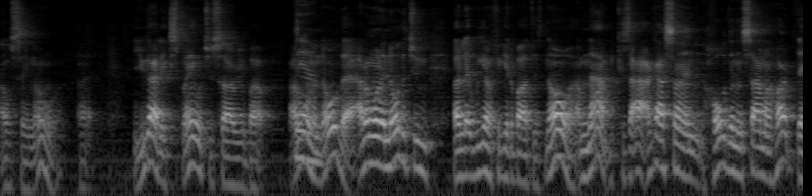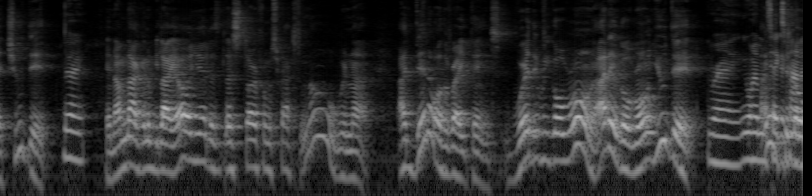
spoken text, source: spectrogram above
I would say, "No. I, you got to explain what you're sorry about. I don't Yeah. want to know that. I don't want to know that you are like we gonna forget about this. No, I'm not because I, I got something holding inside my heart that you did." Right. And I'm not gonna be like, oh yeah, let's let's start from scratch. No, we're not. I did all the right things. Where did we go wrong? I didn't go wrong. You did. Right. You want him I to need take to know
